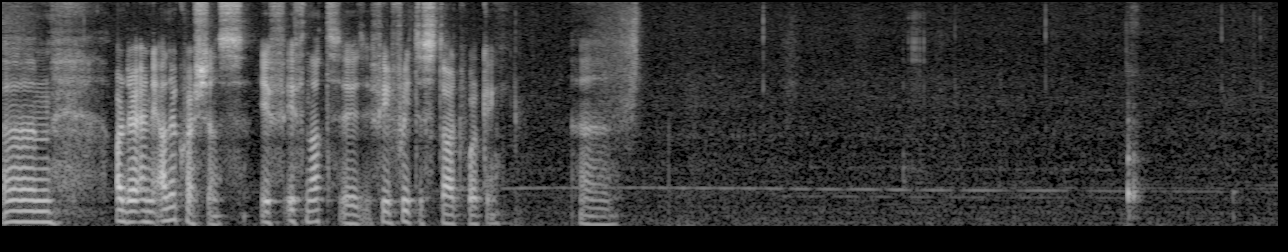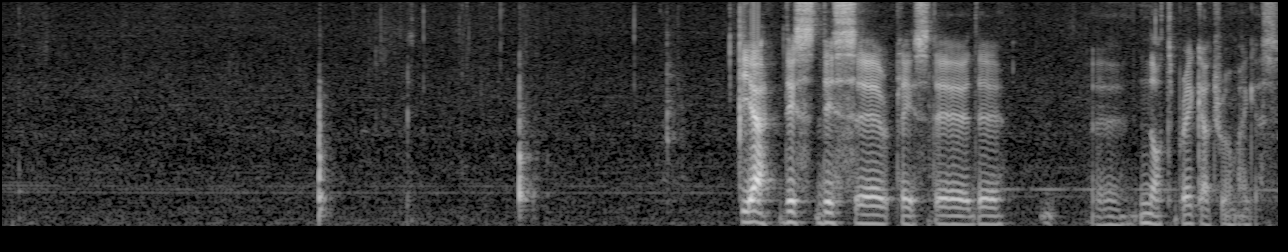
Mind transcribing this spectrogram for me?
Um, are there any other questions? If, if not, uh, feel free to start working. Uh, yeah, this this uh, place, the the uh, not breakout room, I guess.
